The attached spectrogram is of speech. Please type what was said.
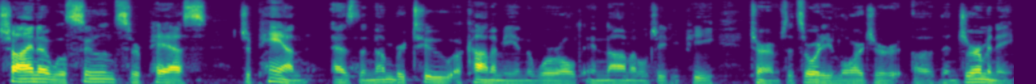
China will soon surpass Japan as the number two economy in the world in nominal GDP terms. It's already larger uh, than Germany.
